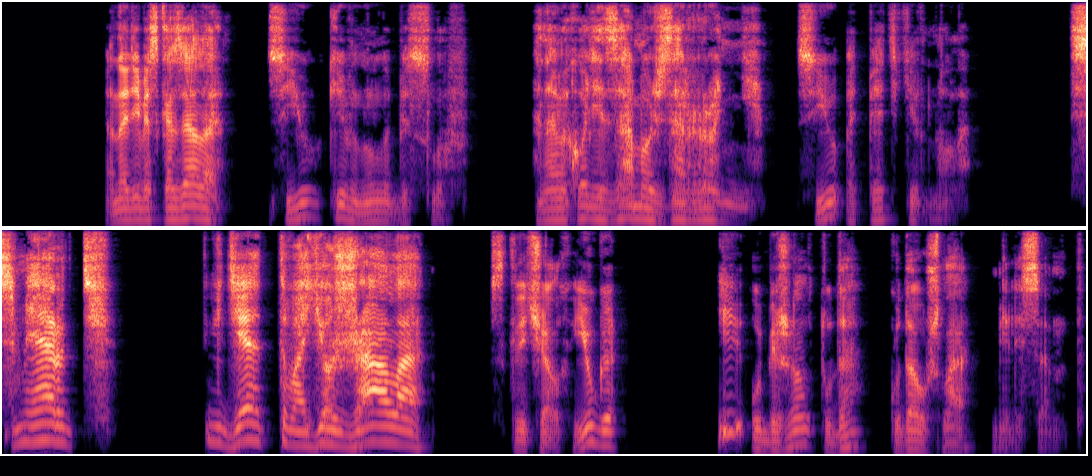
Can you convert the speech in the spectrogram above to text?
— Она тебе сказала? Сью кивнула без слов. — Она выходит замуж за Ронни. Сью опять кивнула. — Смерть! Где твое жало? — вскричал Хьюго и убежал туда, куда ушла Мелисент.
